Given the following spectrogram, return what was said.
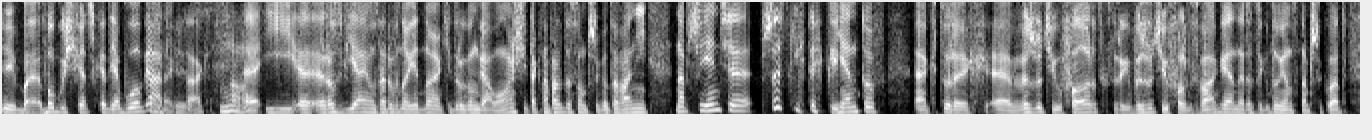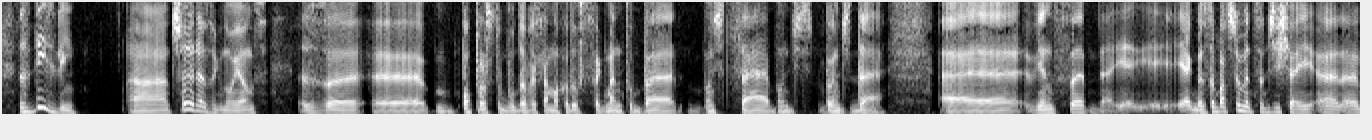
e, Bogu świeczkę, diabłu ogarek, tak? tak? No. E, I e, rozwijają zarówno jedną, jak i drugą gałąź i tak naprawdę są przygotowani na przyjęcie wszystkich tych klientów, których wyrzucił Ford, których wyrzucił Volkswagen, rezygnując na przykład z diesli czy rezygnując z e, po prostu budowy samochodów z segmentu B, bądź C, bądź, bądź D. E, więc e, jakby zobaczymy, co dzisiaj, e, e,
